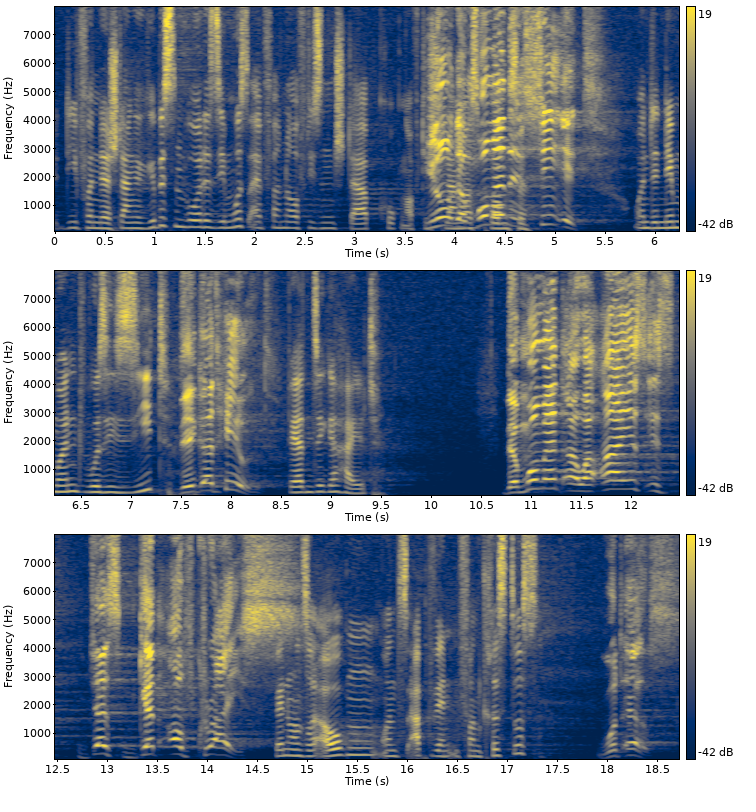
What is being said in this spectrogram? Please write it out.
die von der Schlange gebissen wurde, sie muss einfach nur auf diesen Stab gucken, auf die You know, Schlange the aus Bronze. it, Und in dem Moment, wo sie sieht, werden sie geheilt. The moment our eyes is just get off Christ, Wenn unsere Augen uns abwenden von Christus, what else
